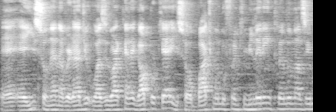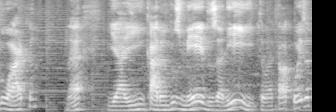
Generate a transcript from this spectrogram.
é, é, isso, né? Na verdade, o Asilo Arkham é legal porque é isso. É o Batman do Frank Miller entrando no Asilo Arkham, né? E aí encarando os medos ali, então é aquela coisa.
